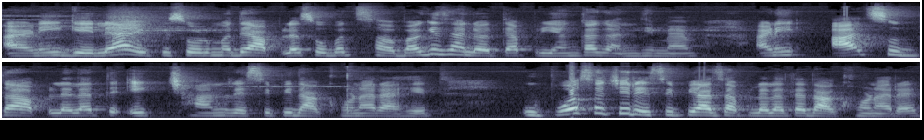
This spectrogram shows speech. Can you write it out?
आणि गेल्या एपिसोडमध्ये आपल्यासोबत सहभागी झाल्या होत्या प्रियंका गांधी मॅम आणि आज सुद्धा आपल्याला ते एक छान रेसिपी दाखवणार आहेत. उपवासाची रेसिपी आज आपल्याला त्या दाखवणार आहेत.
